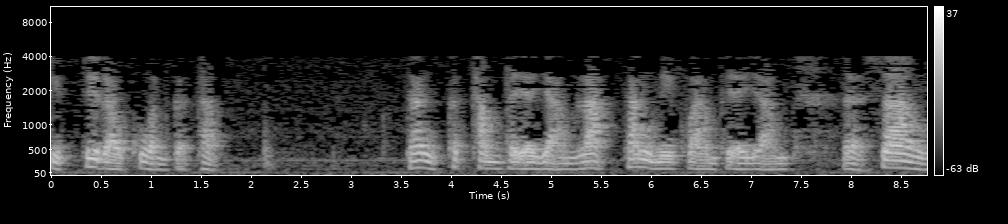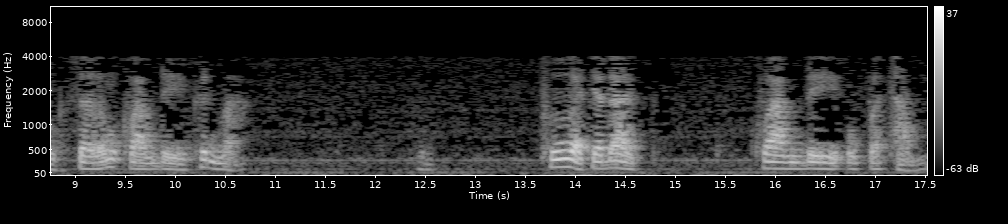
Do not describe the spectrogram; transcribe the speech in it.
กิจที่เราควรกระทำ ทั้งทำพยายามละทั้งมีความพยายามสร้างเสริมความดีขึ้นมา เพื่อจะได้ความดีอุปถัมภ์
